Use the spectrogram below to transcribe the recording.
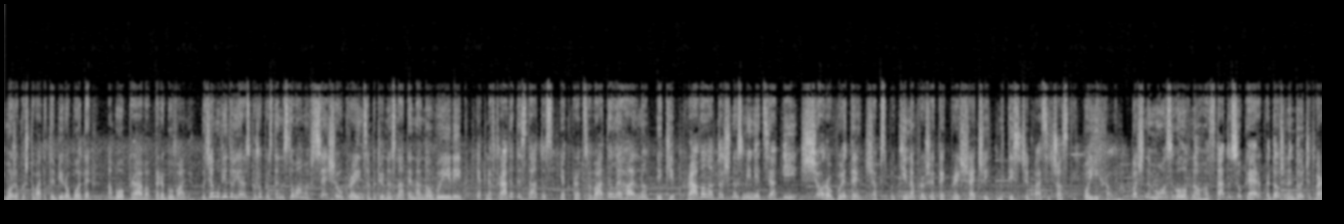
може коштувати тобі роботи або права перебування. У цьому відео я розкажу простими словами все, що українцям потрібно знати на новий рік, як не втратити статус, як працювати легально, які правила точно зміняться, і що робити, щоб спокійно прожити пришедший 2026. Поїхали. Почнемо з головного статусу КР продовжений до 4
